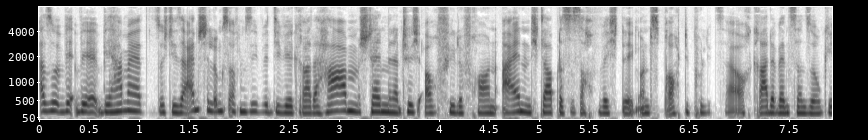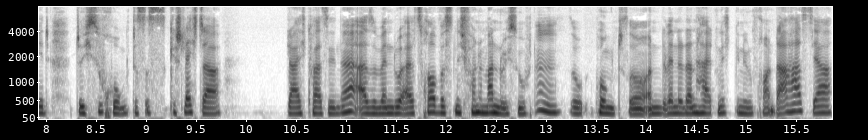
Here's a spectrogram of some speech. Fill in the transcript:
also wir, wir, wir haben ja jetzt durch diese Einstellungsoffensive, die wir gerade haben, stellen wir natürlich auch viele Frauen ein und ich glaube, das ist auch wichtig und das braucht die Polizei auch, gerade wenn es dann so geht, Durchsuchung, das ist Geschlechter gleich quasi, ne? Also wenn du als Frau wirst nicht von einem Mann durchsucht. So, Punkt. So. Und wenn du dann halt nicht genügend Frauen da hast, ja,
